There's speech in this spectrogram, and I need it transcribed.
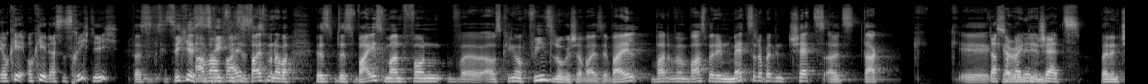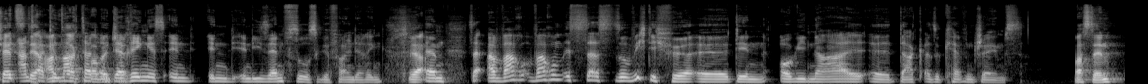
Okay, okay, das ist richtig. Das ist, sicher ist Aber richtig, weiß- das weiß man, aber das, das weiß man von äh, aus King of Queens logischerweise, weil war, war es bei den Mets oder bei den Jets als Doug äh, Das war bei Carey den Jets. Bei den Jets, Antrag, der Antrag gemacht hat und der Jets. Ring ist in, in, in die Senfsoße gefallen, der Ring. Ja. Ähm, aber warum, warum ist das so wichtig für äh, den Original äh, Duck, also Kevin James? Was denn?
